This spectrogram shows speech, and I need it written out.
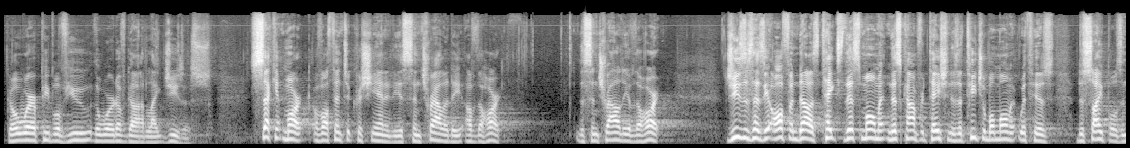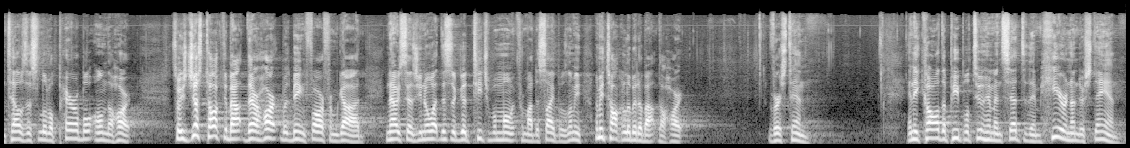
go where people view the Word of God like Jesus. Second mark of authentic Christianity is centrality of the heart. The centrality of the heart. Jesus, as he often does, takes this moment and this confrontation as a teachable moment with his disciples and tells this little parable on the heart. So he's just talked about their heart was being far from God. Now he says, you know what? This is a good teachable moment for my disciples. Let me, let me talk a little bit about the heart. Verse 10. And he called the people to him and said to them, Hear and understand.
